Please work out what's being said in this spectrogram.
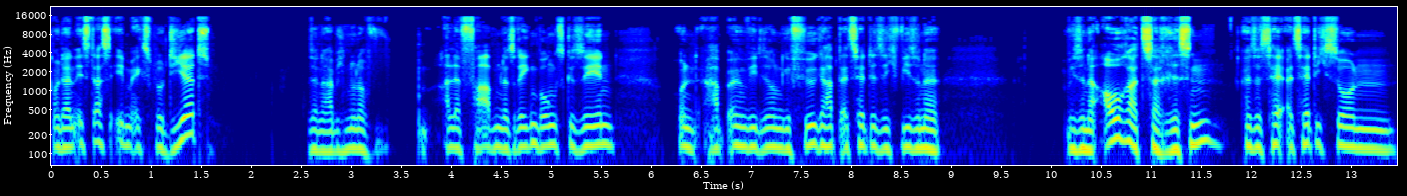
Und dann ist das eben explodiert. Dann habe ich nur noch alle Farben des Regenbogens gesehen und habe irgendwie so ein Gefühl gehabt, als hätte sich wie so eine wie so eine Aura zerrissen. Also hä- als hätte ich so ein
